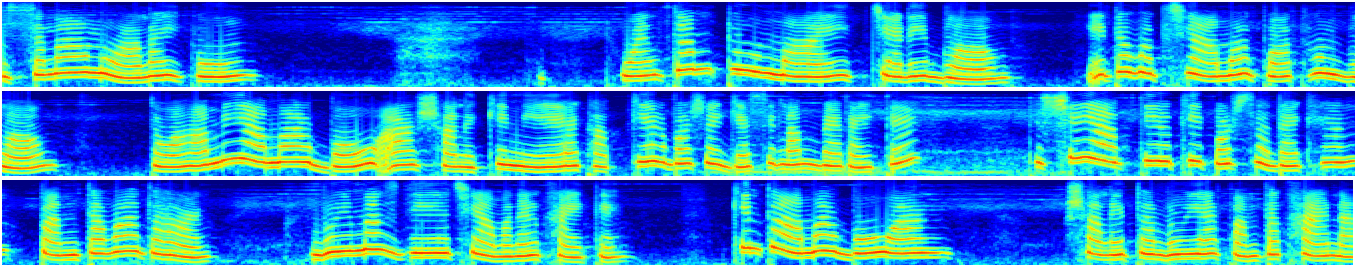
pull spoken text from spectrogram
আসসালামু আলাইকুম। Welcome to my cherry blog এটা হচ্ছে আমার প্রথম ব্লগ তো আমি আমার বউ আর শালিকে নিয়ে এক আত্মীয়ের বাসায় গেছিলাম বেড়াইতে। তো সেই আত্মীয় কি করছে দেখেন? পান্তা ভাত আর রুই মাছ দিয়েছে আমাদের খাইতে। কিন্তু আমার বউ আর শালি তো রুই আর পান্তা খায় না।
